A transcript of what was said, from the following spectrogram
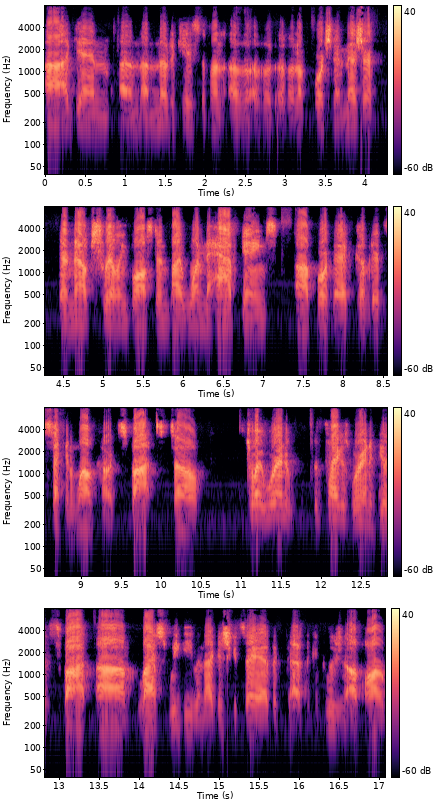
uh, again, um, another case of of, of, of, an unfortunate measure. They're now trailing Boston by one and a half games uh, for that coveted second wild card spot. So, Troy, we're in the Tigers were in a good spot uh, last week, even I guess you could say at the, at the conclusion of our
